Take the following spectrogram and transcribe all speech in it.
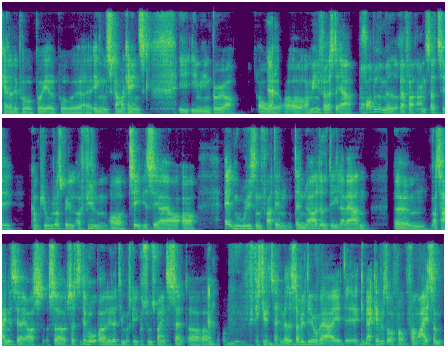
kalder det på, på, øh, på øh, engelsk, amerikansk, i, i mine bøger. Og, ja. øh, og, og, og min første er proppet med referencer til computerspil og film og tv-serier og alt muligt sådan fra den, den nørdede del af verden. Øhm, og tegneserier også. Så, så det håber jeg lidt, at de måske kunne synes var interessant. Og, og, Ja. og hvis de ville tage den med, så ville det jo være, et, øh, være kæmpestort for, for mig, som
